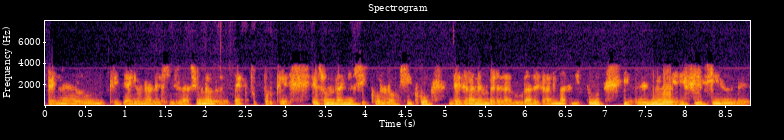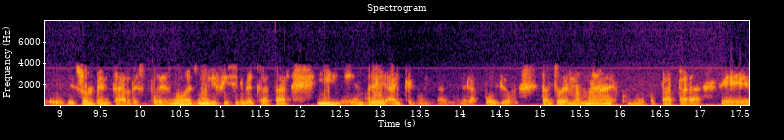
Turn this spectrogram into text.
penado y que ya hay una legislación al respecto, porque es un daño psicológico de gran envergadura, de gran magnitud, y es muy difícil de, solventar después, ¿no? Es muy difícil de tratar y siempre hay que contar con el apoyo tanto de mamá como de papá para eh,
